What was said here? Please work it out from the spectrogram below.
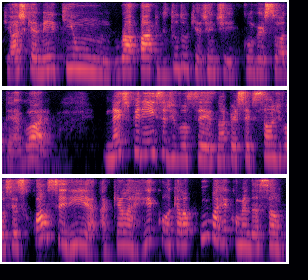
que eu acho que é meio que um wrap-up de tudo que a gente conversou até agora. Na experiência de vocês, na percepção de vocês, qual seria aquela, aquela uma recomendação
